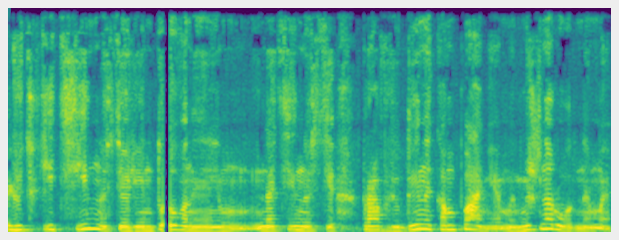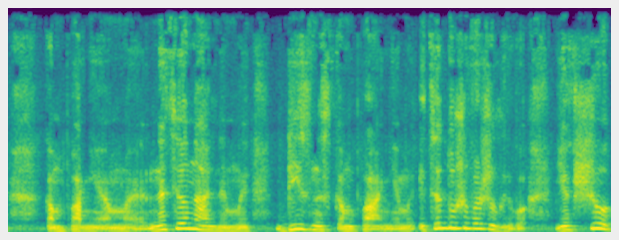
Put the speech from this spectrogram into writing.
людські цінності, орієнтовані на цінності прав людини кампаніями, міжнародними кампаніями, національними бізнес-кампаніями. І це дуже важливо. Якщо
